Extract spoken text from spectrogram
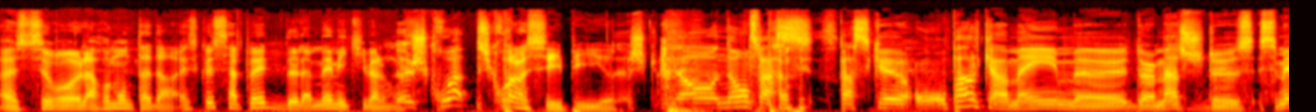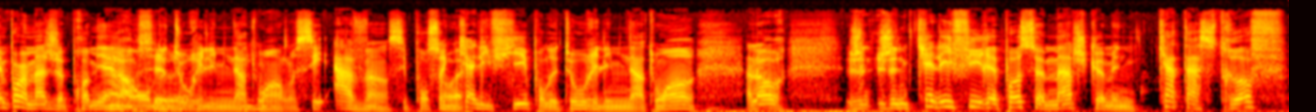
euh, sur euh, la remontada Est-ce que ça peut être de la même équivalence? Euh, je crois, je crois pire. Je- Non, non, parce, parce que on parle quand même euh, d'un match de. C'est même pas un match de première Non, ronde de vrai. tour éliminatoire. là. C'est avant. C'est pour se Ouais. qualifier pour le tour éliminatoire. Alors, je, je ne qualifierais pas ce match comme une catastrophe.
